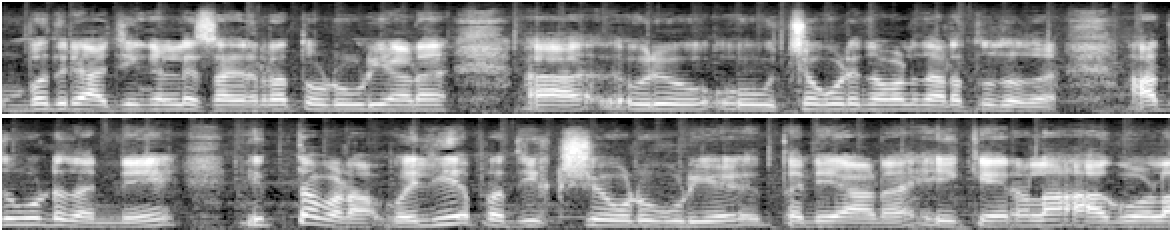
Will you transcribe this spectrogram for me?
ഒമ്പത് രാജ്യങ്ങളുടെ സഹകരണത്തോടു കൂടിയാണ് ഒരു ഉച്ചകോടി നമ്മൾ നടത്തുന്നത്. അതുകൊണ്ട് തന്നെ ഇത്തവണ വലിയ പ്രതീക്ഷയോടുകൂടി തന്നെയാണ് ഈ കേരള ആഗോള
